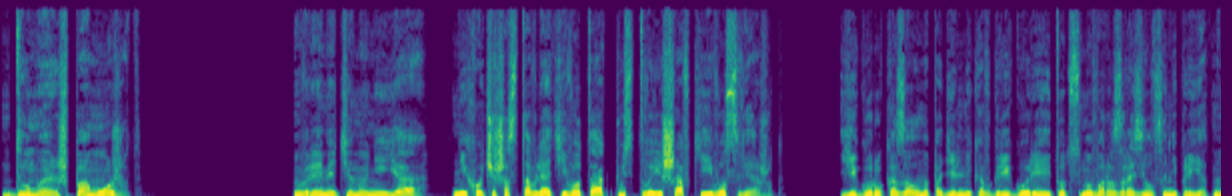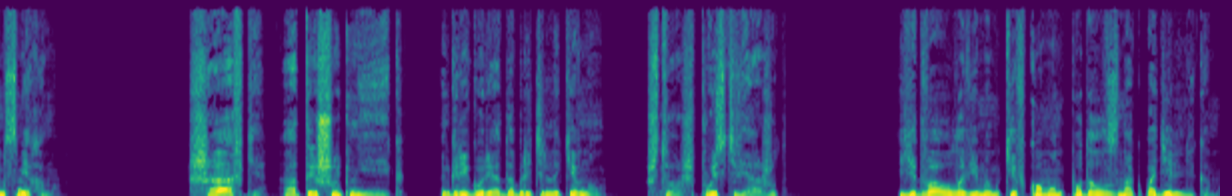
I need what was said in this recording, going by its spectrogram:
«Думаешь, поможет?» Время тяну не я. Не хочешь оставлять его так, пусть твои шавки его свяжут. Егор указал на подельников Григория, и тот снова разразился неприятным смехом. «Шавки? А ты шутник!» Григорий одобрительно кивнул. «Что ж, пусть вяжут». Едва уловимым кивком он подал знак подельникам.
